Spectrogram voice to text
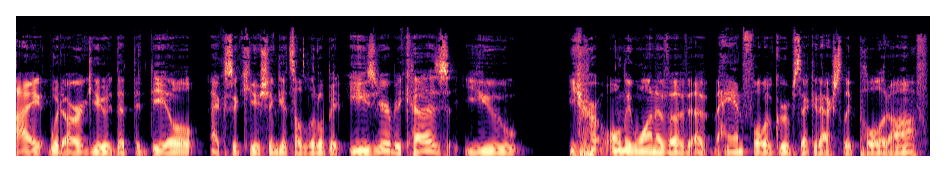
I would argue that the deal execution gets a little bit easier because you you're only one of a, a, handful of groups that could actually pull it off.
